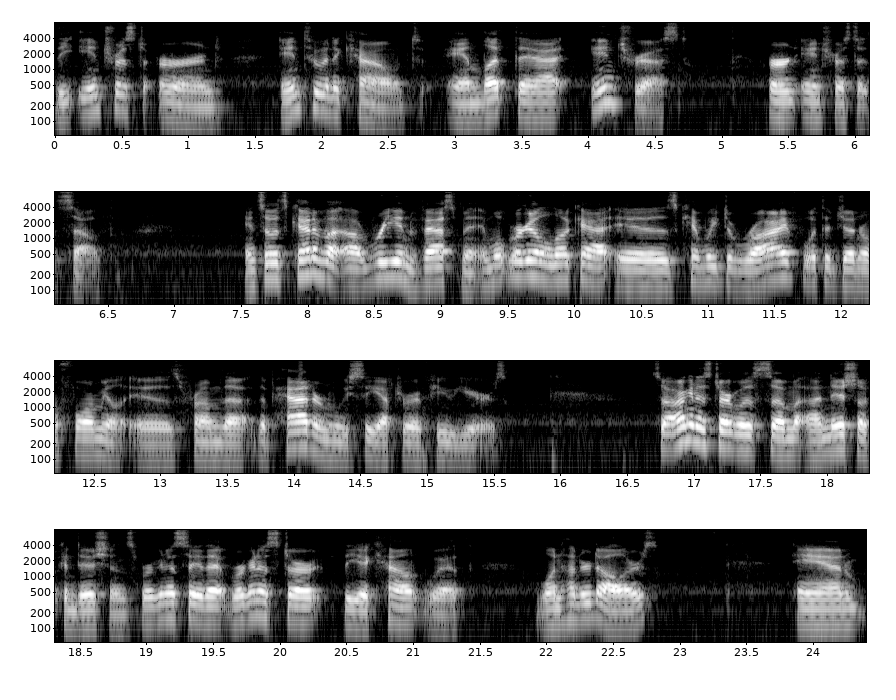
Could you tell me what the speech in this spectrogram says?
the interest earned into an account and let that interest earn interest itself. And so it's kind of a, a, reinvestment. And what we're going to look at is can we derive what the general formula is from the, the pattern we see after a few years. So I'm going to start with some initial conditions. We're going to say that we're going to start the account with $100 and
